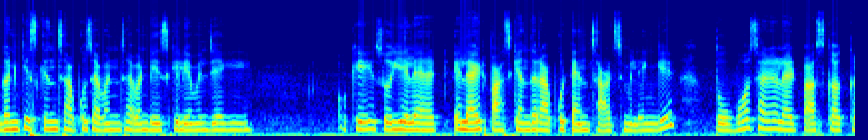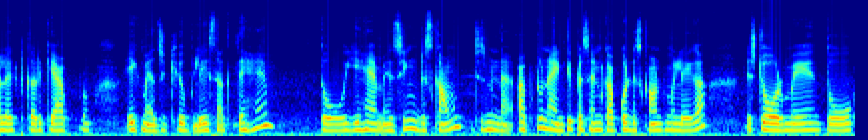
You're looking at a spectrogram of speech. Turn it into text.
गन की स्किन आपको सेवन सेवन डेज़ के लिए मिल जाएगी. ओके सो ये एलाइट पास के अंदर आपको टेन सार्ट्स मिलेंगे। तो बहुत सारे एलाइट पास का कलेक्ट करके आप एक मैजिक क्यूब ले सकते हैं। तो ये है अमेजिंग डिस्काउंट जिसमें अप टू नाइन्टी परसेंट का आपको डिस्काउंट मिलेगा स्टोर में। तो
